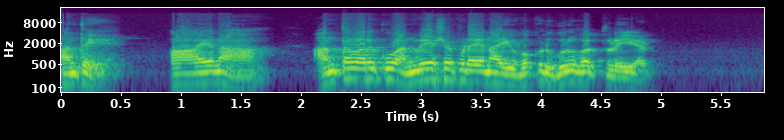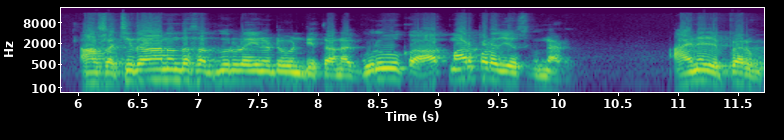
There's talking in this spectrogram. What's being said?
అంతే. ఆయన అంతవరకు అన్వేషకుడైన యువకుడు గురుభక్తుడయ్యాడు. ఆ సచ్చిదానంద సద్గురుడైనటువంటి తన గురువుకు ఆత్మార్పణ చేసుకున్నాడు. ఆయనే చెప్పారు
